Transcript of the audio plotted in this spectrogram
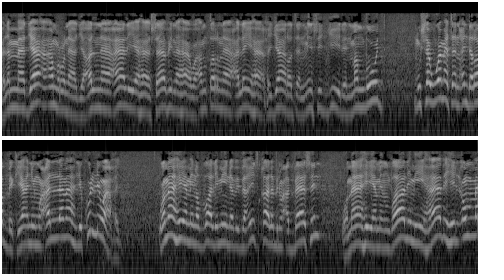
فلما جاء أمرنا جعلنا عاليها سافلها وأمطرنا عليها حجارة من سجيل منضود مسومة عند ربك يعني معلمة لكل واحد. وما هي من الظالمين ببعيد؟ قال ابن عباس وما هي من ظالمي هذه الأمة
